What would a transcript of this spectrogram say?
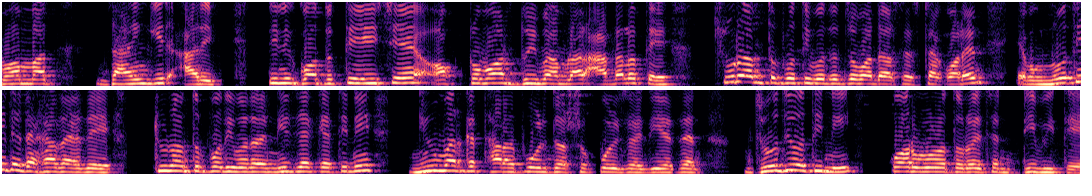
মোহাম্মদ জাহাঙ্গীর আরিফ। তিনি গত তেইশে অক্টোবর দুই মামলার আদালতে চূড়ান্ত প্রতিবেদন জমা দেওয়ার চেষ্টা করেন এবং নথিতে দেখা যায় যে চূড়ান্ত প্রতিবেদনে নিজেকে তিনি নিউ মার্কেট থানার পরিদর্শক পরিচয় দিয়েছেন। যদিও তিনি কর্মরত রয়েছেন ডিবিতে।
